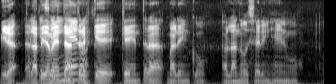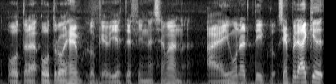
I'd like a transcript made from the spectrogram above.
Mira, Hay rápidamente, antes que, que entra Marenco, hablando de ser ingenuo, otra, otro ejemplo que vi este fin de semana. Hay un artículo, siempre hay que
